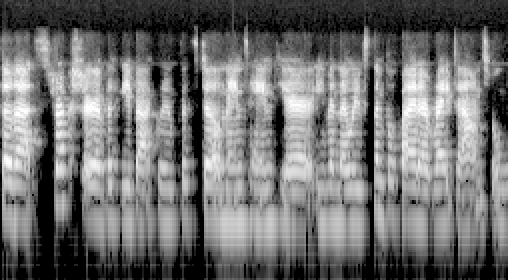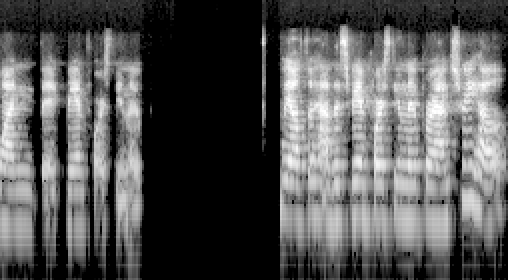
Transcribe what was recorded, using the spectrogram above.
So that structure of the feedback loop is still maintained here, even though we've simplified it right down to one big reinforcing loop. We also have this reinforcing loop around tree health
